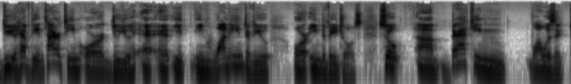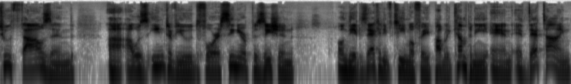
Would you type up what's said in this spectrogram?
do you have the entire team, or do you uh, uh in one interview or individuals? So uh, back in what was it, 2000, uh, I was interviewed for a senior position on the executive team of a public company, and at that time,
